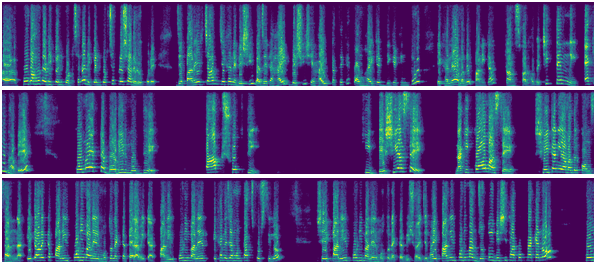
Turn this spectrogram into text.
আহ, প্রবাহটা ডিপেন্ড করছে না ডিপেন্ড করছে প্রেসারের উপরে। যে পানির চাপ যেখানে বেশি বা যেটা হাইট বেশি সেই হাইটটা থেকে কম হাইটের দিকে কিন্তু এখানে আমাদের পানিটা ট্রান্সফার হবে। ঠিক তেমনি একইভাবে কোন একটা বডির মধ্যে তাপ শক্তি কি বেশি আছে নাকি কম আছে? সেইটা নিয়ে আমাদের কনসার্ন না। এটা অনেকটা পানির পরিমাণের মতন একটা প্যারামিটার। পানির পরিমাণের, এখানে যেমন কাজ করছিল, সেই পানির পরিমাণের মতন একটা বিষয় যে, ভাই, পানির পরিমাণ যতই বেশি থাকুক না কেন, কোন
